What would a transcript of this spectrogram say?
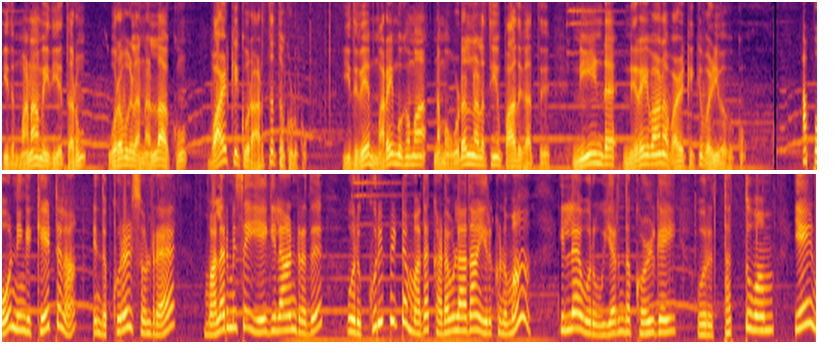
இது மன அமைதியை தரும் உறவுகளை நல்லாக்கும் வாழ்க்கைக்கு ஒரு அர்த்தத்தை கொடுக்கும். இதுவே மறைமுகமா நம்ம உடல் நலத்தையும் பாதுகாத்து நீண்ட நிறைவான வாழ்க்கைக்கு வழிவகுக்கும். அப்போ நீங்க கேட்டலாம் இந்த குரல் சொல்ற மலர்மிசை ஏகிலான்றது ஒரு குறிப்பிட்ட மத கடவுளா தான் இருக்கணுமா? இல்ல ஒரு உயர்ந்த கொள்கை ஒரு தத்துவம் ஏன்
